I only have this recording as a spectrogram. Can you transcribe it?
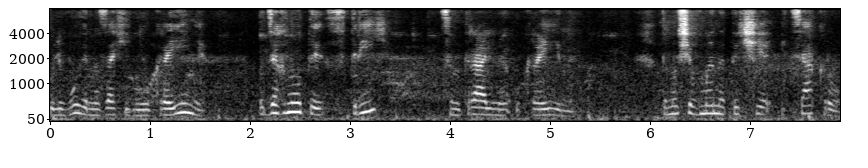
у Львові, на Західній Україні, одягнути стрій центральної України. Тому що в мене тече і ця кров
